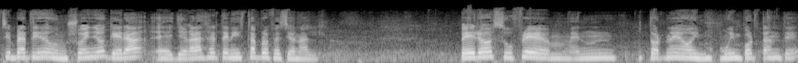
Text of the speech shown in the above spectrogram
siempre ha tenido un sueño que era llegar a ser tenista profesional pero sufre mm, en un torneo muy importante,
